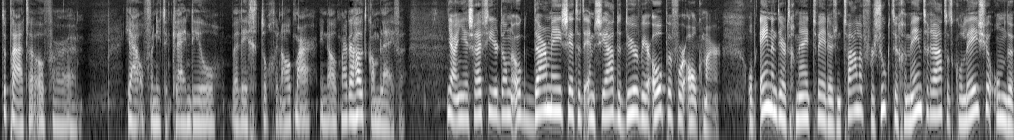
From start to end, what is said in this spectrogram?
te praten over ja, of er niet een klein deel wellicht toch in Alkmaar, in Alkmaar de hout kan blijven. Ja, en je schrijft hier dan ook, daarmee zet het MCA de deur weer open voor Alkmaar. Op 31 mei 2012 verzoekt de gemeenteraad het college om de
